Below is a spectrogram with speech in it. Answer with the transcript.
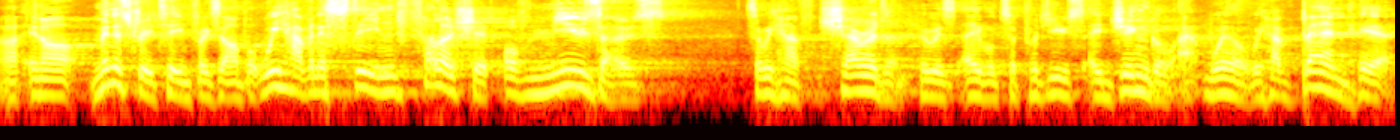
Uh, in our ministry team, for example, we have an esteemed fellowship of musos. So we have Sheridan, who is able to produce a jingle at will. We have Ben here,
